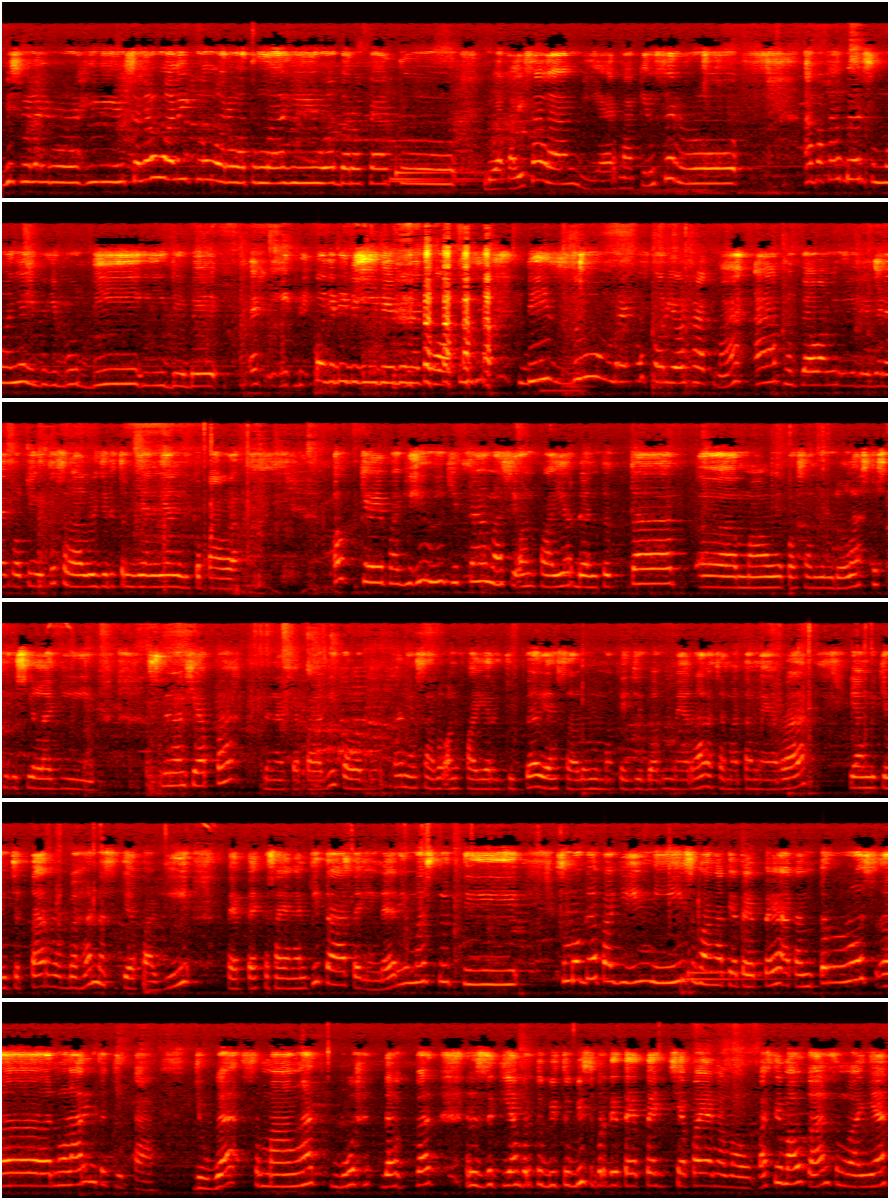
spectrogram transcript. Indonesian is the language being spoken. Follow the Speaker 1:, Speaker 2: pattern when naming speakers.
Speaker 1: Bismillahirrahmanirrahim. Assalamualaikum warahmatullahi wabarakatuh. Dua kali salam biar makin seru. Apa kabar semuanya ibu-ibu di IDB Eh di, kok jadi di IDB Networking? Di Zoom Breakfast for your heart Maaf ngegawangin IDB Networking itu selalu jadi terngiang-ngiang di kepala Oke, pagi ini kita masih on fire dan tetap uh, mau kosongin gelas terus diisi lagi. Dengan siapa? Dengan siapa lagi kalau bukan yang selalu on fire juga, yang selalu memakai jilbab merah, kacamata merah, yang bikin cetar rebahan setiap pagi, teteh kesayangan kita, Teh Indari Mas Tuti. Semoga pagi ini semangatnya teteh akan terus uh, nularin ke kita juga semangat buat dapat rezeki yang bertubi-tubi seperti teteh. Siapa yang nggak mau? Pasti mau kan semuanya?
